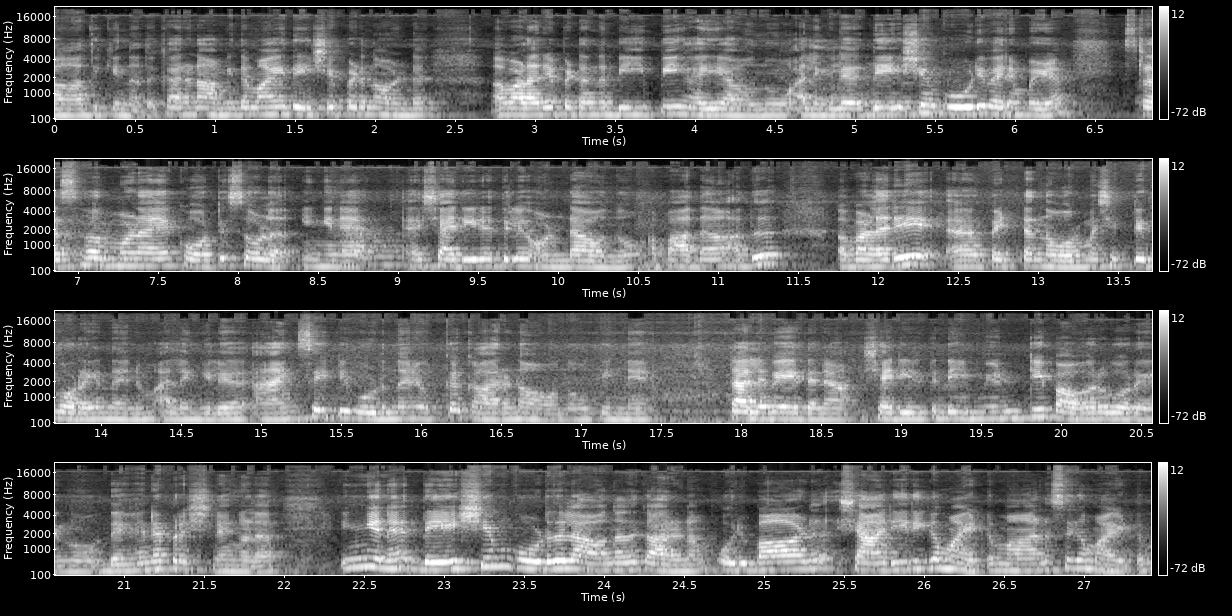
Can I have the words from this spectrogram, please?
ബാധിക്കുന്നത്. കാരണം അമിതമായി ദേഷ്യപ്പെടുന്നതുകൊണ്ട് വളരെ പെട്ടെന്ന് ബി പി ഹൈ ആവുന്നു. അല്ലെങ്കിൽ ദേഷ്യം കൂടി വരുമ്പോൾ സ്ട്രെസ് ഹോർമോണായ കോർട്ടിസോൾ ഇങ്ങനെ ശരീരത്തിൽ ഉണ്ടാവുന്നു. അപ്പോൾ അത് അത് വളരെ പെട്ടെന്ന് ഓർമ്മശക്തി കുറയുന്നതിനും അല്ലെങ്കിൽ ആങ്സൈറ്റി കൂടുന്നതിനും ഒക്കെ കാരണമാവുന്നു. പിന്നെ തലവേദന ശരീരത്തിന്റെ ഇമ്മ്യൂണിറ്റി പവർ കുറയുന്നു ദഹന പ്രശ്നങ്ങൾ ഇങ്ങനെ ദേഷ്യം കൂടുതലാവുന്നത് കാരണം ഒരുപാട് ശാരീരികമായിട്ടും മാനസികമായിട്ടും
